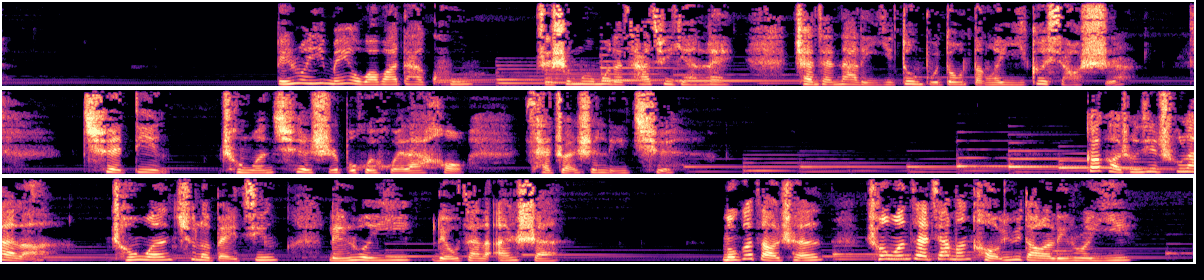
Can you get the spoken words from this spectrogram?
林若依没有哇哇大哭，只是默默的擦去眼泪，站在那里一动不动，等了一个小时，确定。程文确实不会回来后，才转身离去。考成绩出来了，程文去了北京，林若依留在了鞍山。某个早晨，程文在家门口遇到了林若依，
